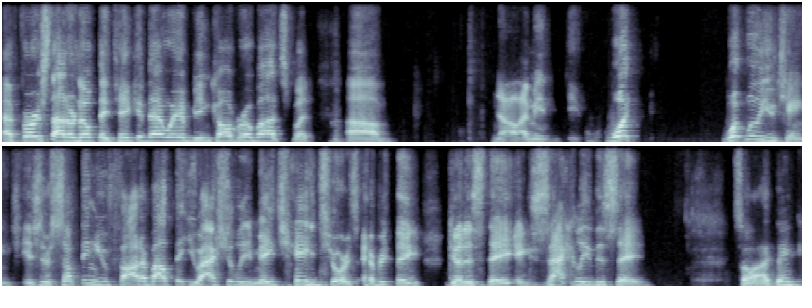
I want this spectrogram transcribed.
At first, I don't know if they take it that way of being called robots, but um, no, I mean, what what will you change? Is there something you've thought about that you actually may change, or is everything going to stay exactly the same? So I think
